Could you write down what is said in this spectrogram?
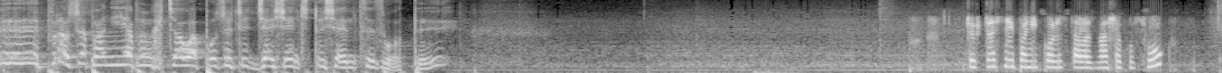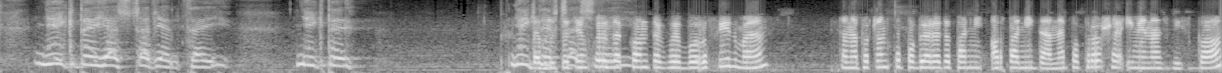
E, proszę pani, ja bym chciała pożyczyć 10 tysięcy złotych. Czy wcześniej pani korzystała z naszych usług? Nigdy jeszcze więcej. Nigdy. Nigdy Dobrze, to dziękuję za kontakt wyboru firmy. To na początku pobiorę do pani, od pani dane. Poproszę imię, nazwisko.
